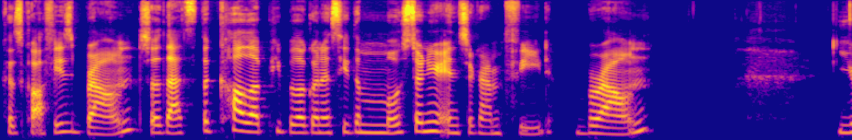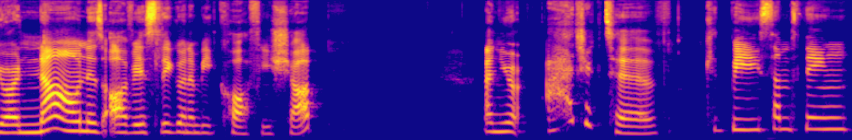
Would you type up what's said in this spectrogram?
because coffee is brown. So that's the color people are going to see the most on your Instagram feed brown. Your noun is obviously going to be coffee shop. And your adjective could be something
